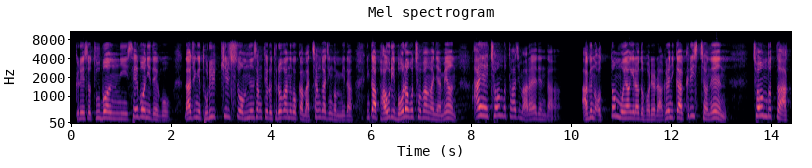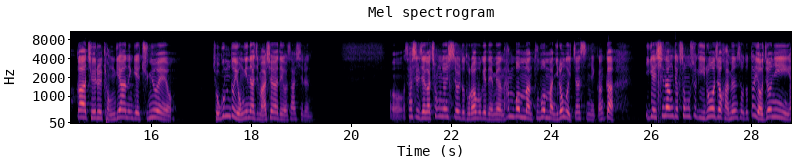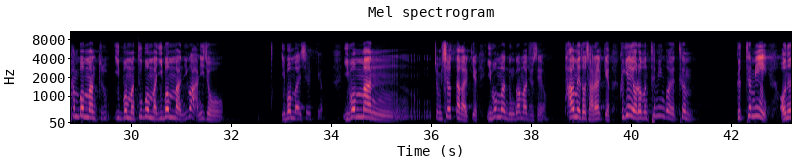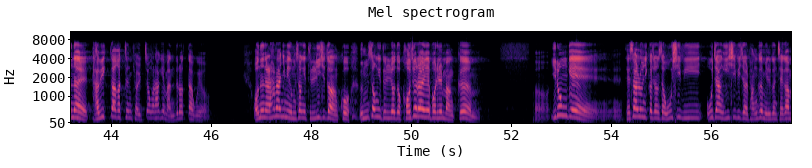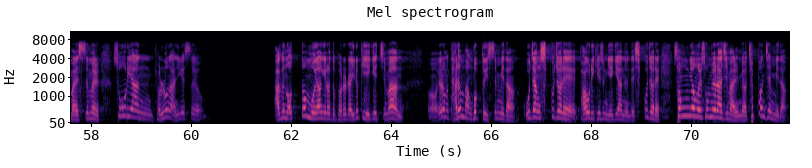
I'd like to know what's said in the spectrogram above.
그래서 두 번이 세 번이 되고 나중에 돌이킬 수 없는 상태로 들어가는 것과 마찬가지인 겁니다. 그러니까 바울이 뭐라고 처방하냐면 아예 처음부터 하지 말아야 된다. 악은 어떤 모양이라도 버려라. 그러니까 크리스천은 처음부터 악과 죄를 경계하는 게 중요해요. 조금도 용인하지 마셔야 돼요, 사실은. 어, 사실 제가 청년 시절도 돌아보게 되면 한 번만, 두 번만 이런 거 있지 않습니까? 그러니까 이게 신앙적 성숙이 이루어져 가면서도 또 여전히 한 번만, 두, 이번만, 두 번만, 이번만 이거 아니죠. 이번만 쉴게요. 이번만 좀 쉬었다 갈게요. 이번만 눈 감아 주세요. 다음에 더 잘할게요. 그게 여러분 틈인 거예요, 틈. 그 틈이 어느 날 다윗과 같은 결정을 하게 만들었다고요. 어느 날 하나님의 음성이 들리지도 않고 음성이 들려도 거절해 버릴 만큼 어, 이런 게 데살로니가 전서 52, 5장 22절 방금 읽은 제가 말씀을 소홀히 한 결론 아니겠어요? 악은 어떤 모양이라도 버려라 이렇게 얘기했지만 어, 여러분 다른 방법도 있습니다. 5장 19절에 바울이 계속 얘기하는데 19절에 성령을 소멸하지 말며 첫 번째입니다.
